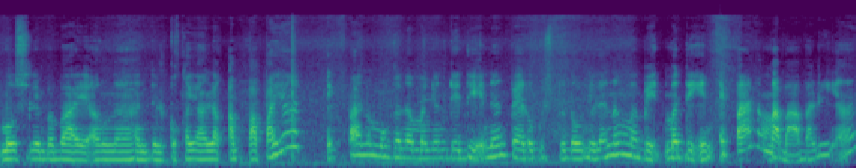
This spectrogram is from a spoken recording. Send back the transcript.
mostly babae ang na-handle ko. Kaya lang, ang papayat. Paano mo ga naman yung didiinan? Pero gusto daw nila ng madiin. Eh, parang mababalian.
